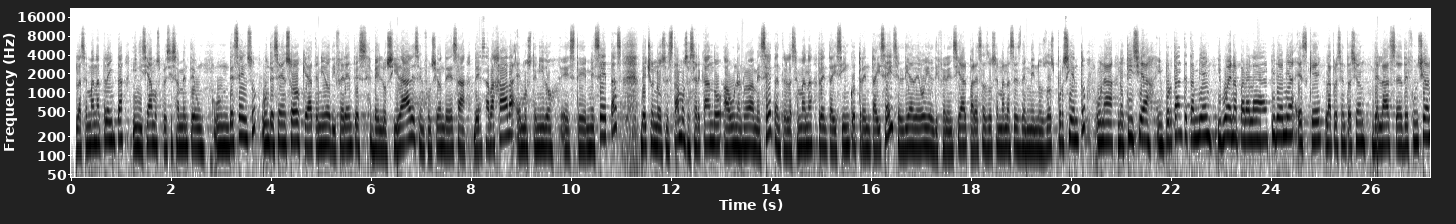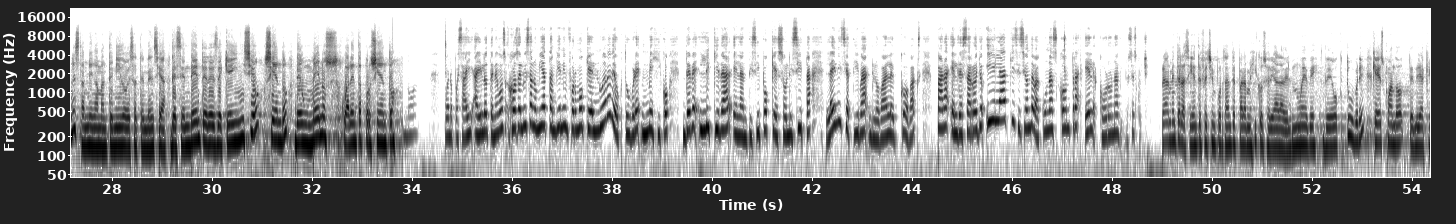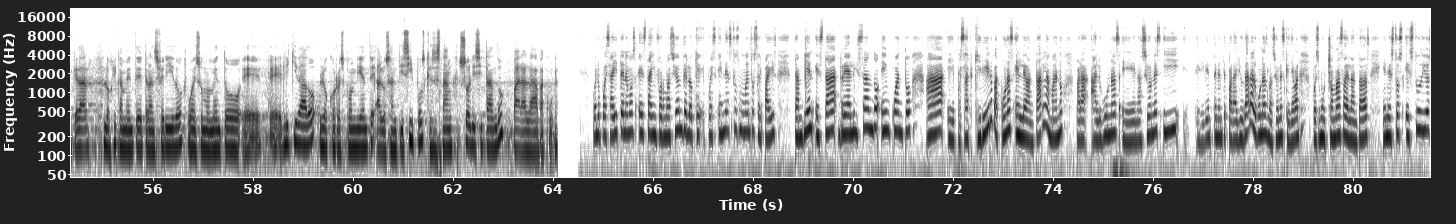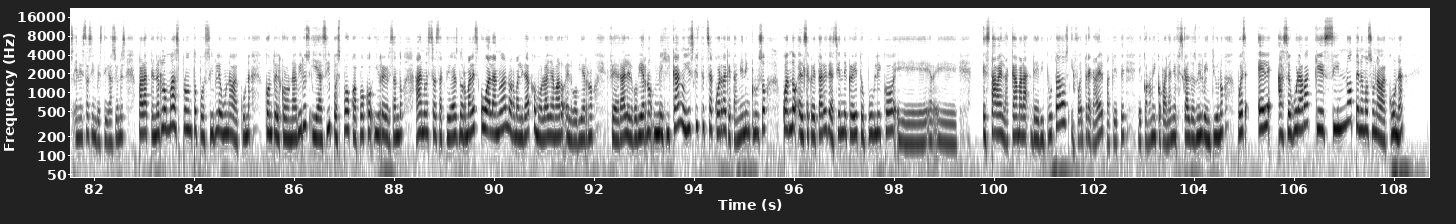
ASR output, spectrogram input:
La semana 30 iniciamos precisamente un, descenso, un descenso que ha tenido diferentes velocidades en función de esa, bajada. Hemos tenido este, mesetas, de hecho nos estamos acercando a una nueva meseta entre la semana 35-36. El día de hoy el diferencial para esas dos semanas es de menos 2%. Una noticia importante también y buena para la epidemia es que la presentación de las eh, defunciones también ha mantenido esa tendencia descendente de desde que inició, siendo de un menos 40%. No. Bueno, pues ahí, ahí lo tenemos. José Luis Salomía también informó que el 9 de octubre México debe liquidar el anticipo que solicita la iniciativa global COVAX para el desarrollo y la adquisición de vacunas contra el coronavirus. Escuche. Realmente la siguiente fecha importante para México sería la del 9 de octubre, que es cuando tendría que quedar lógicamente transferido o en su momento eh, eh, liquidado lo correspondiente a los anticipos que se están solicitando para la vacuna. Bueno, pues ahí tenemos esta información de lo que pues en estos momentos el país también está realizando en cuanto a eh, pues adquirir vacunas, en levantar la mano para algunas eh, naciones y evidentemente para ayudar a algunas naciones que llevan pues mucho más adelantadas en estos estudios, en estas investigaciones para tener lo más pronto posible una vacuna contra el coronavirus y así pues poco a poco ir regresando a nuestras actividades normales o a la nueva normalidad como lo ha llamado el gobierno federal, el gobierno mexicano. Y es que usted se acuerda que que también incluso cuando el secretario de Hacienda y Crédito Público eh, eh, estaba en la Cámara de Diputados y fue a entregar el paquete económico para el año fiscal 2021, pues él aseguraba que si no tenemos una vacuna,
